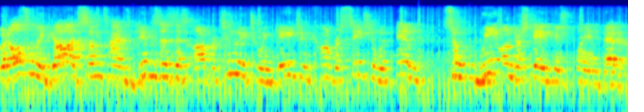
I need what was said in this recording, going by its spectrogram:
But ultimately, God sometimes gives us this opportunity to engage in conversation with Him so we understand His plan better.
